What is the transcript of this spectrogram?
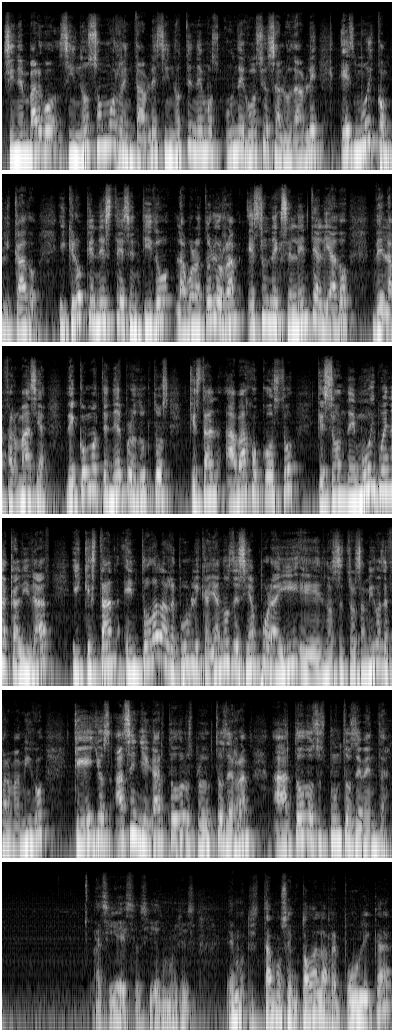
Sin embargo, si no somos rentables, si no tenemos un negocio saludable, es muy complicado. Y creo que en este sentido, Laboratorio RAM es un excelente aliado de la farmacia, de cómo tener productos que están a bajo costo, que son de muy buena calidad y que están en toda la República. Ya nos decían por ahí eh, nuestros amigos de Farmamigo que ellos hacen llegar todos los productos de RAM a todos sus puntos de venta. Así es, así es, Moisés. Estamos en toda la República,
